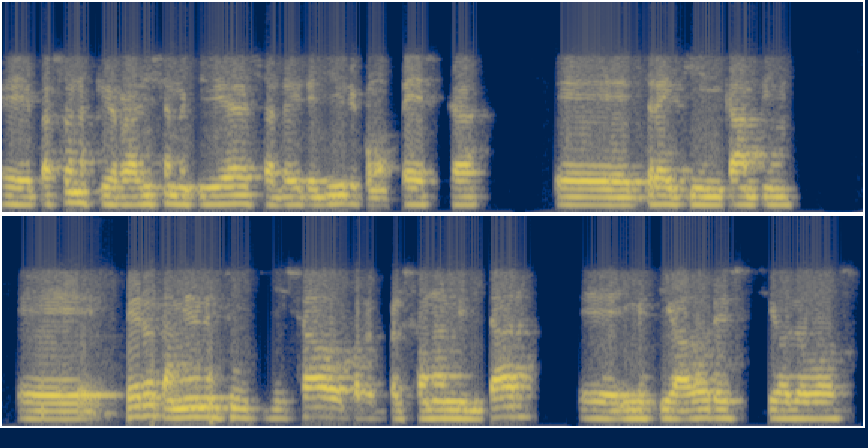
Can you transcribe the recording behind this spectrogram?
eh, personas que realizan actividades al aire libre como pesca, eh, trekking, camping, eh, pero también es utilizado por el personal militar, investigadores, geólogos,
